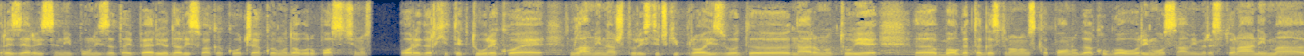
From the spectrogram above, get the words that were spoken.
rezervisani i puni za taj period, ali svakako očekujemo dobru posjećenost. Pored arhitekture koja je glavni naš turistički proizvod, e, naravno tu je e, bogata gastronomska ponuda ako govorimo o samim restoranima,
